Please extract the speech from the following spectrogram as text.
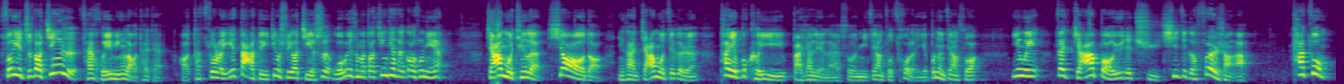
所以直到今日才回明老太太。好，他说了一大堆，就是要解释我为什么到今天才告诉你。贾母听了，笑道：“你看贾母这个人，他也不可以板下脸来说你这样做错了，也不能这样说。”因为在贾宝玉的娶妻这个份儿上啊，他做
